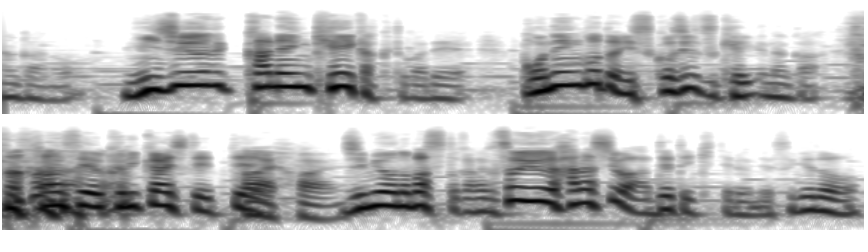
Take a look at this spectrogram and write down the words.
なんかあの20カ年計画とかで5年ごとに少しずつけなんか 完成を繰り返していって寿命を伸ばすとかなんかそういう話は出てきてるんですけど、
